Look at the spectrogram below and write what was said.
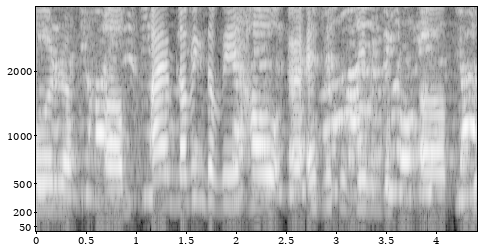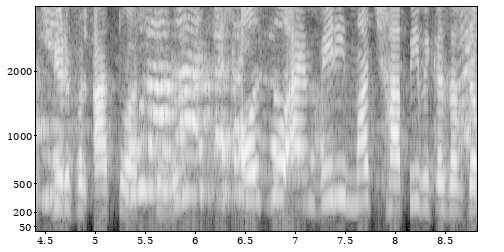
और um, I am loving the way how uh, SGS is giving this uh, this beautiful act to our students. Also I am very much happy because of the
